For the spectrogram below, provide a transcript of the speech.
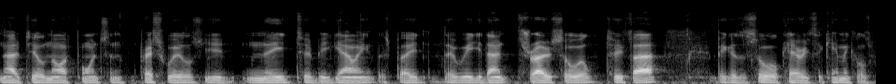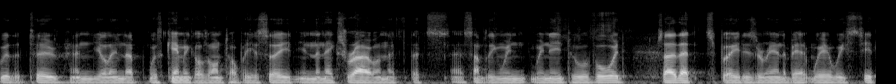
no-till knife points and press wheels, you need to be going at the speed that where you don't throw soil too far because the soil carries the chemicals with it too, and you'll end up with chemicals on top of your seed in the next row, and that, that's uh, something we, we need to avoid. So that speed is around about where we sit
